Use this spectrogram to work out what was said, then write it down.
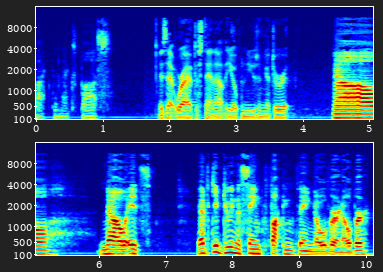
fuck the next boss. Is that where I have to stand out in the open using a turret? No, no, it's you have to keep doing the same fucking thing over and over,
